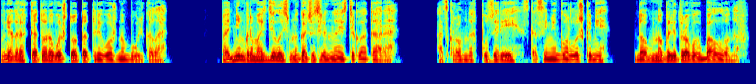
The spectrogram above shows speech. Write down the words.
в недрах которого что-то тревожно булькало. Под ним громоздилась многочисленная стеклотара, от скромных пузырей с косыми горлышками до многолитровых баллонов.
